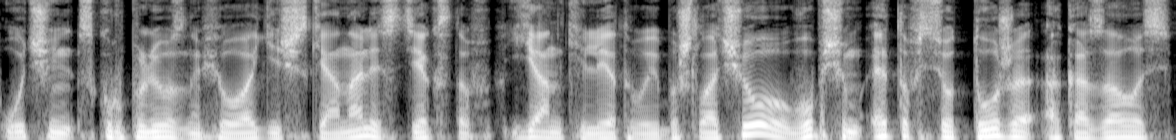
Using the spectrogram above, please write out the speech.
Очень скрупулезный филологический анализ текстов Янки Летова и Башлачева. В общем, это все тоже оказалось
